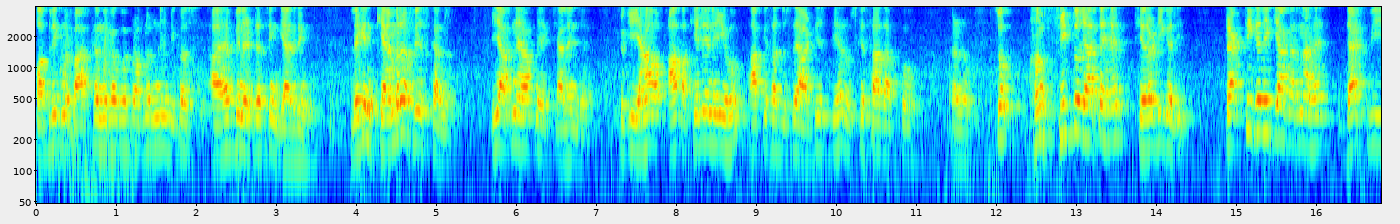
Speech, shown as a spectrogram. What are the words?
पब्लिक uh, में बात करने का कोई प्रॉब्लम नहीं because I have been addressing gatherings लेकिन कैमरा फेस करना ये अपने आप में एक चैलेंज है। क्योंकि यहाँ आप अकेले नहीं हो आपके साथ दूसरे आर्टिस्ट भी हैं उसके साथ आपको करना। सो so, हम सीख तो जाते हैं थियोरेटिकली प्रैक्टिकली क्या करना है? That we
